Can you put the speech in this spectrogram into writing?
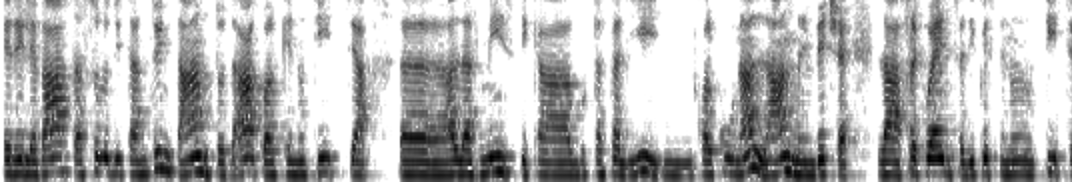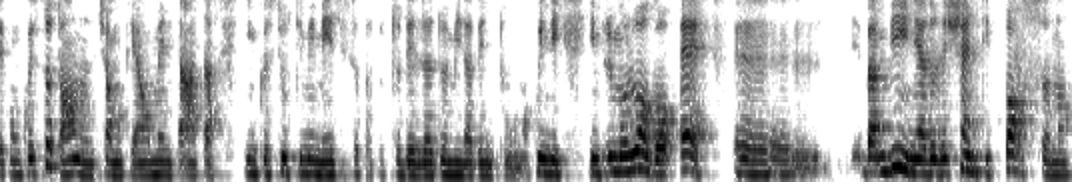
e rilevata solo di tanto in tanto da qualche notizia eh, allarmistica buttata lì, qualcuna all'anno, invece la frequenza di queste notizie con questo tono diciamo che è aumentata in questi ultimi mesi, soprattutto del 2021. Quindi in primo luogo è eh, bambini e adolescenti possono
